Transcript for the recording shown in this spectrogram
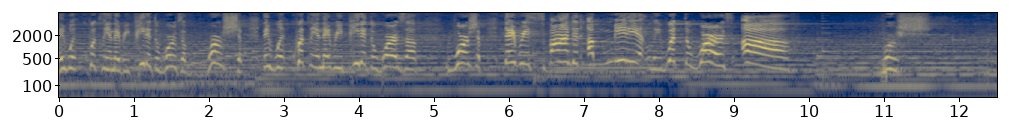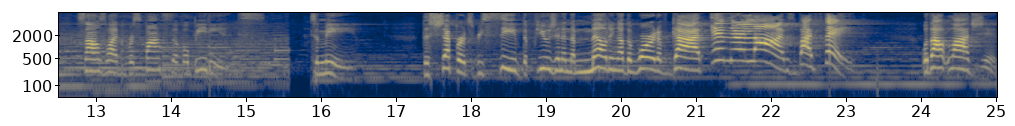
They went quickly and they repeated the words of worship. They went quickly and they repeated the words of worship. They responded immediately with the words of worship. Sounds like responsive obedience to me the shepherds received the fusion and the melding of the word of God in their lives by faith, without logic,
